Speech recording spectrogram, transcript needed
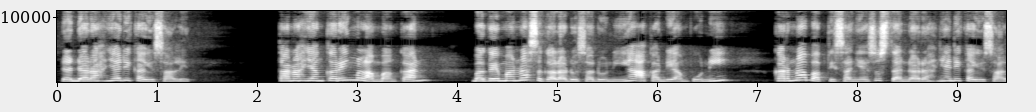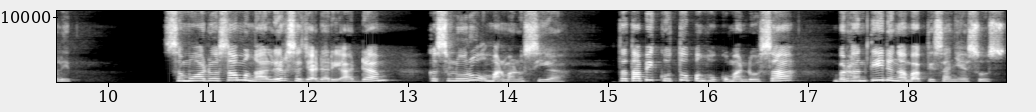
dan darahnya di kayu salib. Tanah yang kering melambangkan bagaimana segala dosa dunia akan diampuni karena baptisan Yesus dan darahnya di kayu salib. Semua dosa mengalir sejak dari Adam ke seluruh umat manusia, tetapi kutuk penghukuman dosa berhenti dengan baptisan Yesus.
